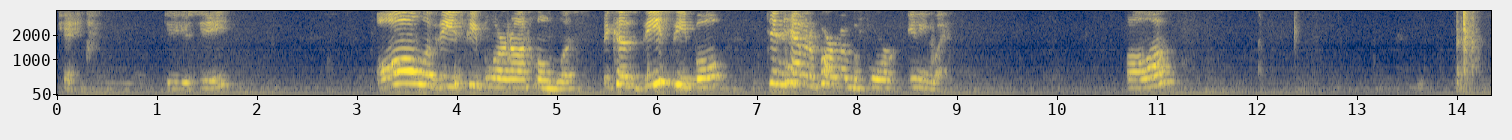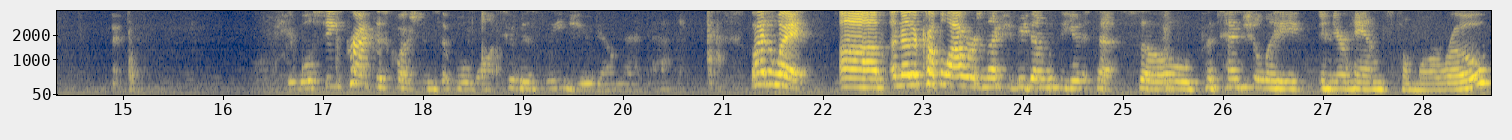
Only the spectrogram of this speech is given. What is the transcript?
change. Do you see? All of these people are not homeless because these people didn't have an apartment before anyway. Follow? Will see practice questions that will want to mislead you down that path. By the way, um, another couple hours and I should be done with the unit test, so potentially in your hands tomorrow,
